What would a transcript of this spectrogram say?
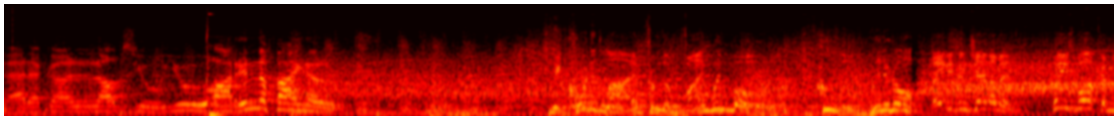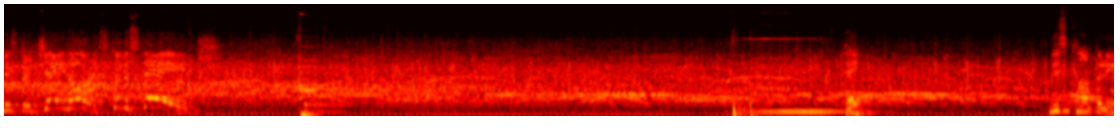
America loves you. You are in the final. Recorded live from the Vinewood Bowl. Who will win it all? Ladies and gentlemen, please welcome Mr. Jay Norris to the stage. This company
